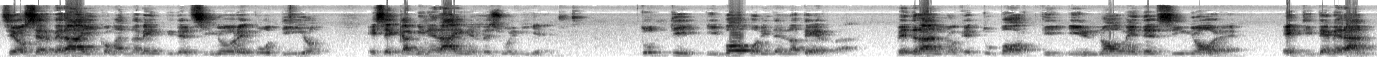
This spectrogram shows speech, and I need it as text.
se osserverai i comandamenti del Signore tuo Dio e se camminerai nelle sue vie. Tutti i popoli della terra vedranno che tu porti il nome del Signore e ti temeranno.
